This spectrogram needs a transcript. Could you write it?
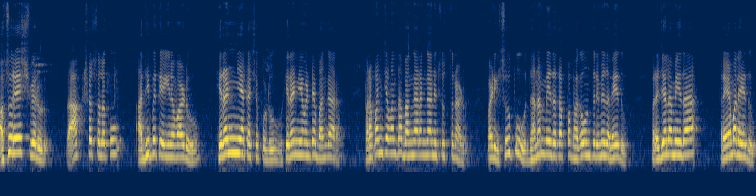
అసురేశ్వరుడు రాక్షసులకు అధిపతి అయినవాడు హిరణ్యకశపుడు. హిరణ్యం అంటే బంగారం. ప్రపంచమంతా బంగారంగానే చూస్తున్నాడు. వాడికి చూపు ధనం మీద తప్ప భగవంతుడి మీద లేదు. ప్రజల మీద ప్రేమ లేదు.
